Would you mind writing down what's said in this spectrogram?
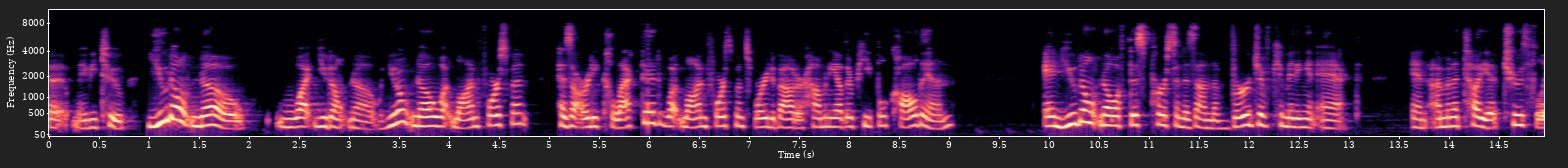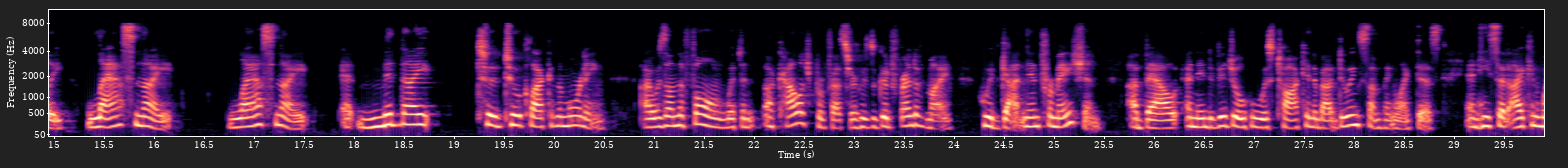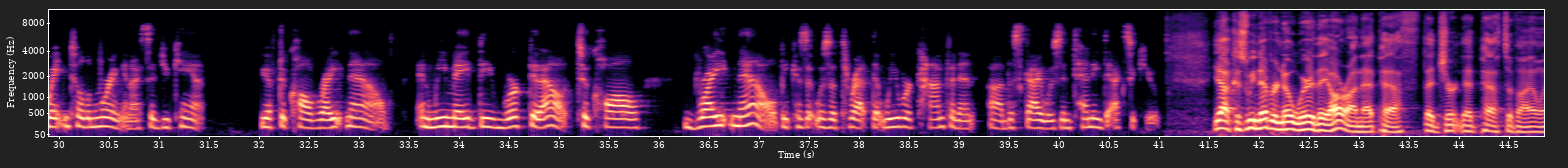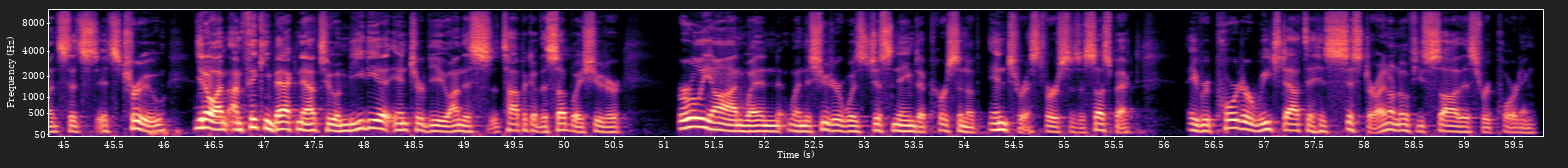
uh, maybe two. You don't know what you don't know. You don't know what law enforcement has already collected, what law enforcement's worried about, or how many other people called in. And you don't know if this person is on the verge of committing an act. And I'm going to tell you truthfully, last night, last night at midnight to two o'clock in the morning, I was on the phone with an, a college professor who's a good friend of mine who had gotten information about an individual who was talking about doing something like this. And he said, I can wait until the morning. And I said, You can't. You have to call right now. And we made the worked it out to call right now because it was a threat that we were confident uh, this guy was intending to execute. Yeah, because we never know where they are on that path, that that path to violence. It's it's true. You know, I'm I'm thinking back now to a media interview on this topic of the subway shooter early on when when the shooter was just named a person of interest versus a suspect a reporter reached out to his sister. I don't know if you saw this reporting.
